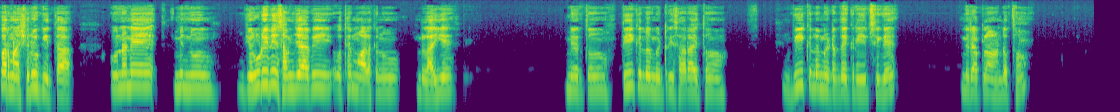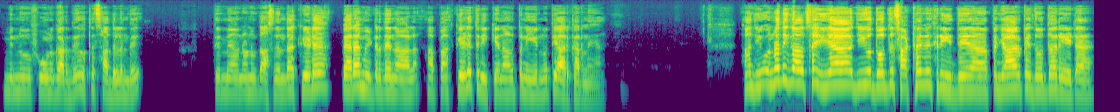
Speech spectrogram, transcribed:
ਭਰਨਾ ਸ਼ੁਰੂ ਕੀਤਾ, ਉਹਨਾਂ ਨੇ ਮੈਨੂੰ ਜ਼ਰੂਰੀ ਨਹੀਂ ਸਮਝਿਆ ਵੀ ਉੱਥੇ ਮਾਲਕ ਨੂੰ ਬੁਲਾਈਏ। ਮੇਰੇ ਤੋਂ 30 ਕਿਲੋਮੀਟਰ ਹੀ ਸਾਰਾ ਇੱਥੋਂ 20 ਕਿਲੋਮੀਟਰ ਦੇ ਕਰੀਬ ਸੀਗੇ ਮੇਰਾ ਪਲਾਂਟ ਉੱਥੋਂ। ਮੈਨੂੰ ਫੋਨ ਕਰਦੇ, ਉੱਥੇ ਸੱਦ ਲੈਂਦੇ ਤੇ ਮੈਂ ਉਹਨਾਂ ਨੂੰ ਦੱਸ ਦਿੰਦਾ ਕਿਹੜੇ ਪੈਰਾਮੀਟਰ ਦੇ ਨਾਲ ਆਪਾਂ ਕਿਹੜੇ ਤਰੀਕੇ ਨਾਲ ਪਨੀਰ ਨੂੰ ਤਿਆਰ ਕਰਨੇ ਆ। ਹਾਂਜੀ, ਉਹਨਾਂ ਦੀ ਗੱਲ ਸਹੀ ਆ ਜੀ, ਉਹ ਦੁੱਧ 60 ਰੁਪਏ ਖਰੀਦਦੇ ਆ 50 ਰੁਪਏ ਦੁੱਧ ਦਾ ਰੇਟ ਆ।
